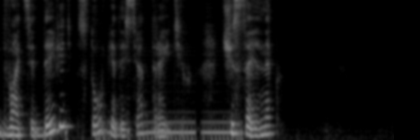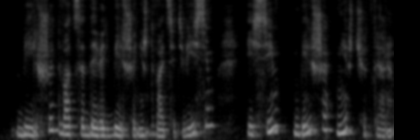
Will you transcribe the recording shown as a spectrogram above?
29 153. Чисельник більше, 29 більше, ніж 28, і 7 більше, ніж 4.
